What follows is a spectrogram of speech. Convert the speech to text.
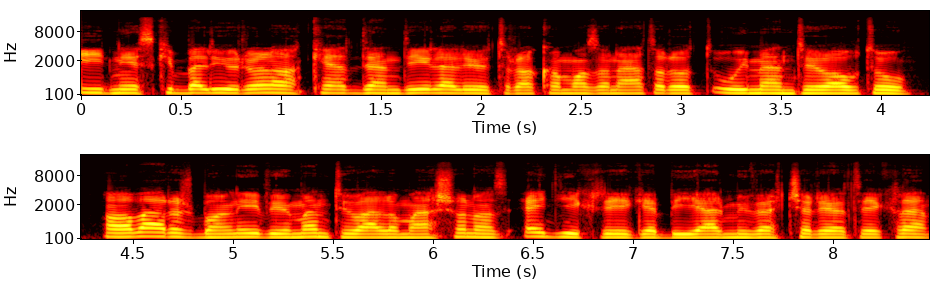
Így néz ki belülről a kedden délelőtt rakamazon átadott új mentőautó. A városban lévő mentőállomáson az egyik régebbi járművet cserélték le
